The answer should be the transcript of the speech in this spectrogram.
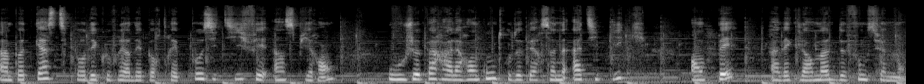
un podcast pour découvrir des portraits positifs et inspirants, où je pars à la rencontre de personnes atypiques, en paix avec leur mode de fonctionnement.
